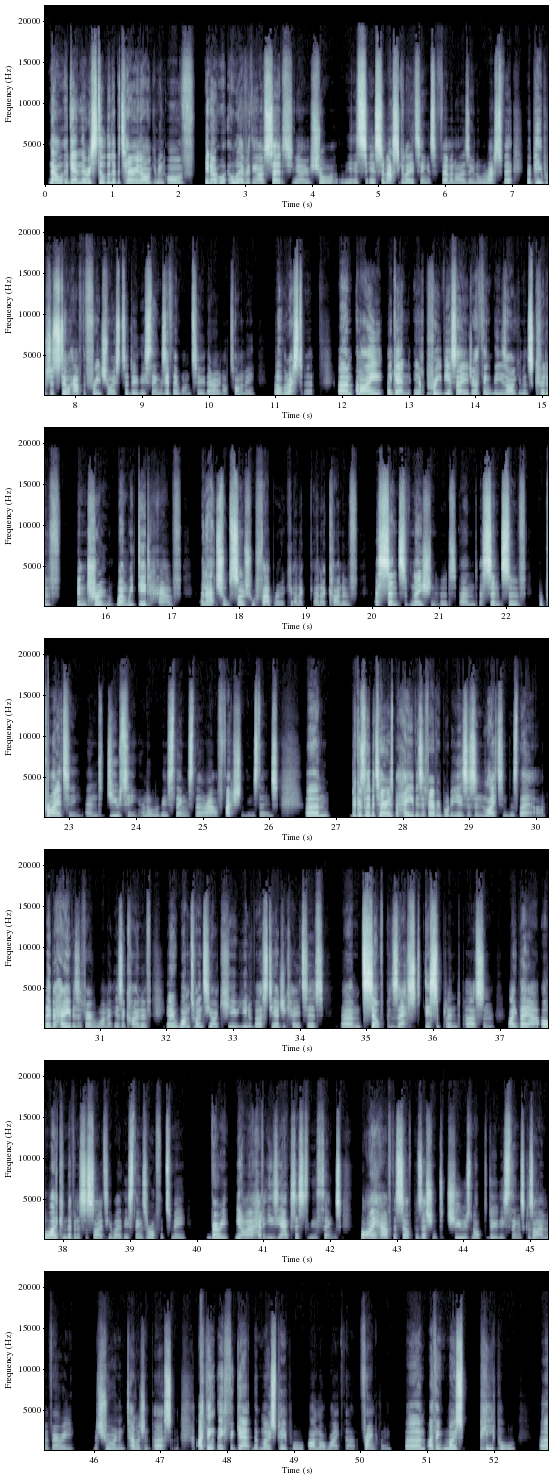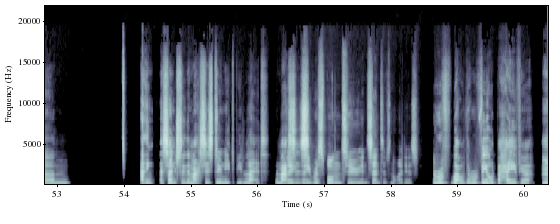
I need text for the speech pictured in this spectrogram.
now, again, there is still the libertarian argument of, you know, everything I've said, you know, sure, it's, it's emasculating, it's feminizing, and all the rest of it. But people should still have the free choice to do these things if they want to, their own autonomy, and all the rest of it. Um, and I, again, in a previous age, I think these arguments could have been true when we did have an actual social fabric and a, and a kind of a sense of nationhood and a sense of propriety and duty and all of these things that are out of fashion these days. Um, because libertarians behave as if everybody is as enlightened as they are. They behave as if everyone is a kind of you know 120 IQ, university educated, um, self-possessed, disciplined person like they are. Oh, I can live in a society where these things are offered to me very, you know, I have easy access to these things, but I have the self-possession to choose not to do these things because I'm a very mature and intelligent person. I think they forget that most people are not like that. Frankly, um, I think most people. Um, I think essentially the masses do need to be led. The They, masses, they respond to incentives, not ideas. the re- well, the revealed behavior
